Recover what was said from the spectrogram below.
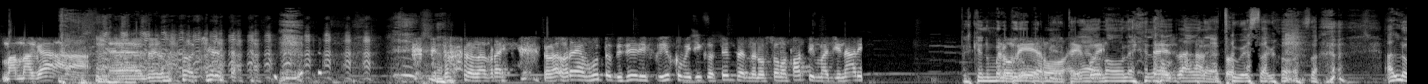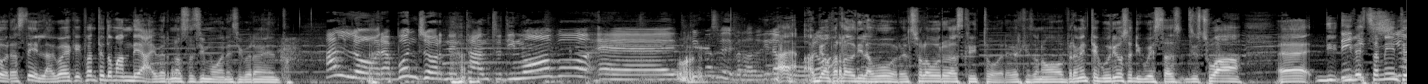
Ma magari eh, non, No, avrei, non avrei avuto bisogno di io come dico sempre me lo sono fatto immaginare Perché non me lo potevo permettere, è eh, que- le- l'avevo- l'avevo Esatto. letto questa cosa. Allora, Stella, quante domande hai per il nostro Simone sicuramente? Allora, buongiorno intanto di nuovo. Eh, di che cosa avete parlato? Di Eh, lavoro? abbiamo parlato di lavoro, il suo lavoro da scrittore, perché sono veramente curioso di questa di sua eh, di- diversamente,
